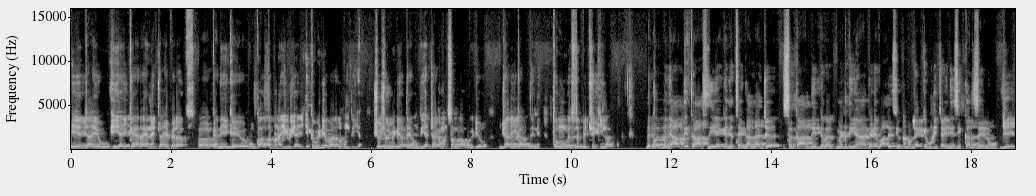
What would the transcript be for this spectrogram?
ਇਹ ਚਾਹੇ ਉਹ ਏਆਈ ਕਹਿ ਰਹੇ ਨੇ ਚਾਹੇ ਫਿਰ ਅਹ, ਕਹਦੀਏ ਕਿ ਉਹ ਗਲਤ ਬਣਾਈ ਹੋਈ ਹੈ ਇੱਕ ਵੀਡੀਓ ਵਾਇਰਲ ਹੁੰਦੀ ਹੈ ਸੋਸ਼ਲ ਮੀਡੀਆ ਤੇ ਆਉਂਦੀ ਹੈ। ਜਗਮਨ ਸਮਰਾਓ ਵੀਡੀਓ ਜਾਰੀ ਕਰਦੇ ਨੇ। ਤੁਹਾਨੂੰ ਇਸ ਦੇ ਪਿੱਛੇ ਕੀ ਲੱਗਦਾ? ਦੇਖੋ ਇਹ ਪੰਜਾਬ ਦੀ ਤਰਾਸਦੀ ਹੈ ਕਿ ਜਿੱਥੇ ਗੱਲ ਅੱਜ ਸਰਕਾਰ ਦੀ ਡਿਵੈਲਪਮੈਂਟ ਦੀਆਂ ਜਿਹੜੇ ਵਾਅਦੇ ਸੀ ਉਹਨਾਂ ਨੂੰ ਲੈ ਕੇ ਹੋਣੀ ਚਾਹੀਦੀ ਸੀ ਕਰਜ਼ੇ ਨੂੰ ਜੀ।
